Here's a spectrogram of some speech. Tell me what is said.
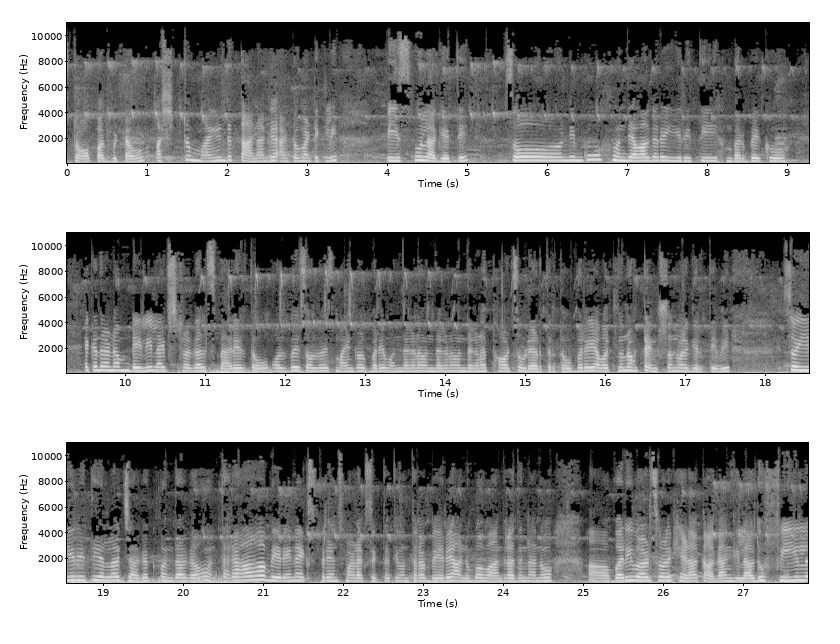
ಸ್ಟಾಪ್ ಆಗಿಬಿಟ್ಟವು. ಅಷ್ಟು ಮೈಂಡ್ ತಾನಾಗೆ ಆಟೋಮ್ಯಾಟಿಕ್ಲಿ ಪೀಸ್ಫುಲ್ ಆಗೈತಿ. ಸೊ ನಿಮಗೂ ಒಂದು ಯಾವಾಗಾರೆ ಈ ರೀತಿ ಬರಬೇಕು ಯಾಕಂದ್ರೆ ನಮ್ಮ ಡೈಲಿ ಲೈಫ್ ಸ್ಟ್ರಗಲ್ಸ್ ಬೇರೆ ಇರ್ತವೆ. ಆಲ್ವೇಸ್ ಆಲ್ವೇಸ್ ಮೈಂಡ್ ಒಳಗೆ ಬರೀ ಒಂದಗಣ ಒಂದಗಣ ಒಂದಗಣ ಥಾಟ್ಸ್ ಓಡಾಡ್ತಿರ್ತವೆ. ಬರೀ ಯಾವತ್ತೂ ನಾವು ಟೆನ್ಷನ್ ಒಳಗಿರ್ತೀವಿ ಸೊ ಈ ರೀತಿ ಎಲ್ಲ ಜಾಗಕ್ಕೆ ಬಂದಾಗ ಒಂಥರ ಬೇರೆನ ಎಕ್ಸ್ಪೀರಿಯೆನ್ಸ್ ಮಾಡೋಕ್ಕೆ ಸಿಗ್ತೈತಿ. ಒಂಥರ ಬೇರೆ ಅನುಭವ. ಅಂದ್ರೆ ಅದನ್ನು ನಾನು ಬರೀ ವರ್ಡ್ಸ್ ಒಳಗೆ ಹೇಳೋಕ್ಕಾಗಂಗಿಲ್ಲ ಅದು ಫೀಲ್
